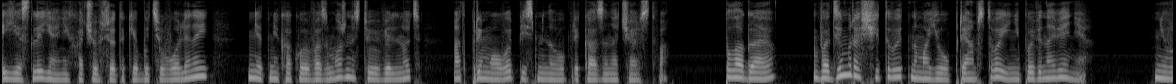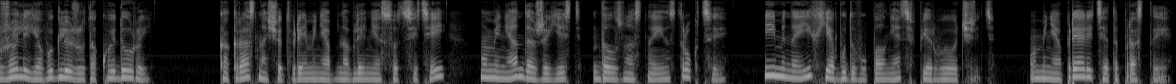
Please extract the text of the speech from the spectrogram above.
И если я не хочу все таки быть уволенной, нет никакой возможности увильнуть от прямого письменного приказа начальства. Полагаю, Вадим рассчитывает на моё упрямство и неповиновение. Неужели я выгляжу такой дурой? Как раз насчёт времени обновления соцсетей у меня даже есть должностные инструкции. И именно их я буду выполнять в первую очередь. У меня приоритеты простые.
